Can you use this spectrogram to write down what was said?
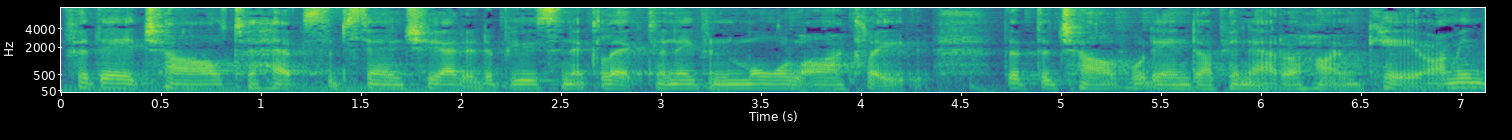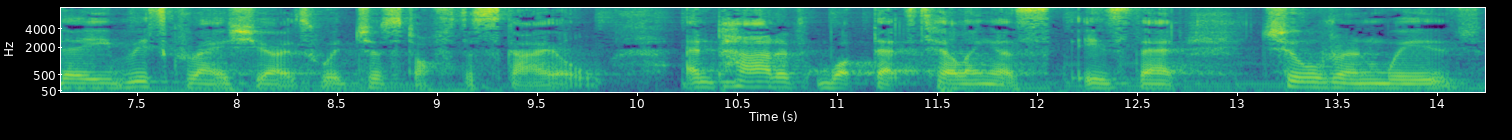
for their child to have substantiated abuse and neglect, and even more likely that the child would end up in out of home care. I mean, the risk ratios were just off the scale. And part of what that's telling us is that children with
